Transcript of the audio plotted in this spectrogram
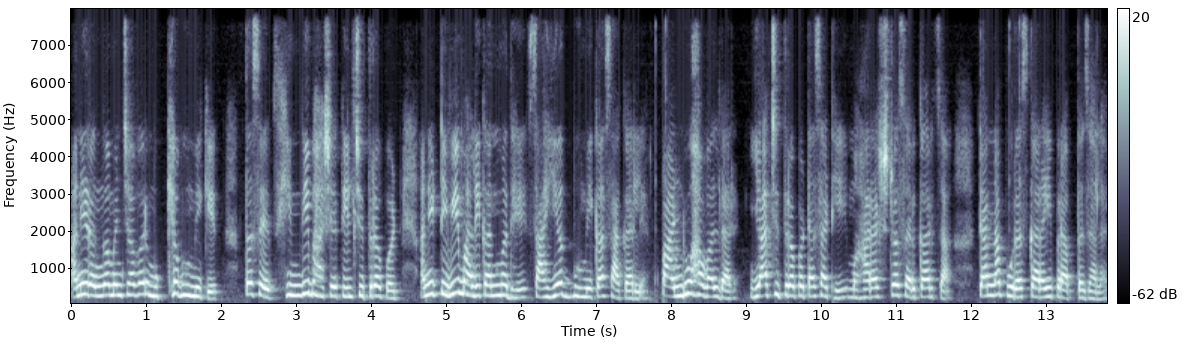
आणि रंगमंचावर मुख्य भूमिकेत तसेच हिंदी भाषेतील चित्रपट आणि टी व्ही मालिकांमध्ये सहाय्यक भूमिका साकारल्या. पांडू हवालदार या चित्रपटासाठी महाराष्ट्र सरकारचा त्यांना पुरस्कारही प्राप्त झालाय.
